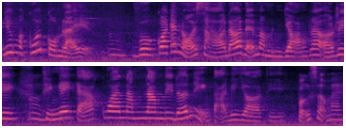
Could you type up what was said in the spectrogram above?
nhưng mà cuối cùng lại ừ. vượt qua cái nỗi sợ đó để mà mình dọn ra ở riêng ừ. thì ngay cả qua 5 năm đi đến hiện tại bây giờ thì vẫn sợ ma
